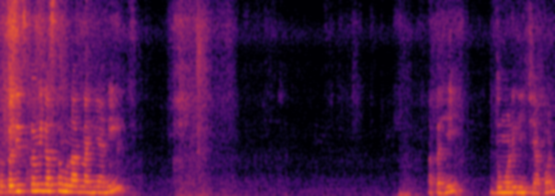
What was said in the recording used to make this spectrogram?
तर कधीच कमी जास्त होणार नाही आणि आता ही दुमड घ्यायची आपण.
